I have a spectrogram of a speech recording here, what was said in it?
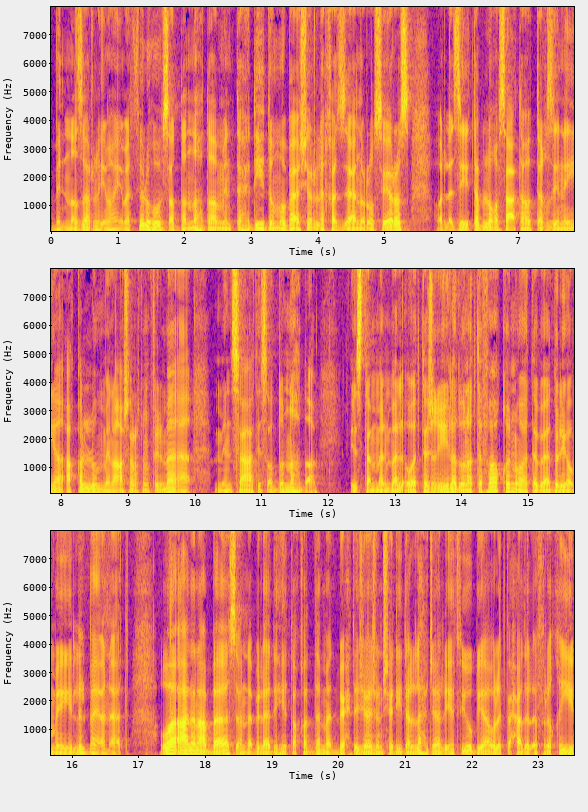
بالنظر لما يمثله سد النهضة من تهديد مباشر لخزان الروسيروس والذي تبلغ سعته التخزينية أقل من عشرة في المائة من سعة سد النهضة. إذ تم الملء والتشغيل دون اتفاق وتبادل يومي للبيانات. وأعلن عباس أن بلاده تقدمت باحتجاج شديد اللهجة لإثيوبيا والاتحاد الإفريقي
